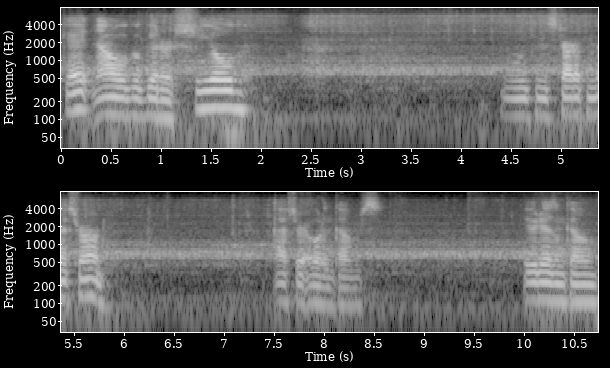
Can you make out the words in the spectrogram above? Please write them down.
Okay, now we'll go get our shield. And we can start up the next round. After Odin comes. If he doesn't come,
